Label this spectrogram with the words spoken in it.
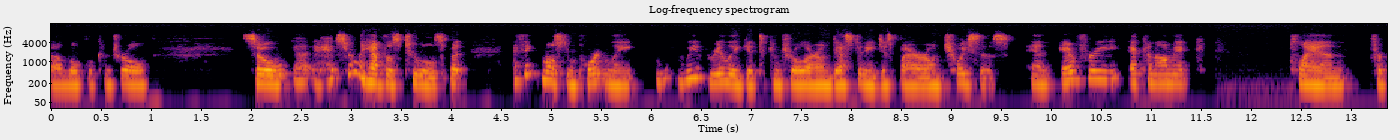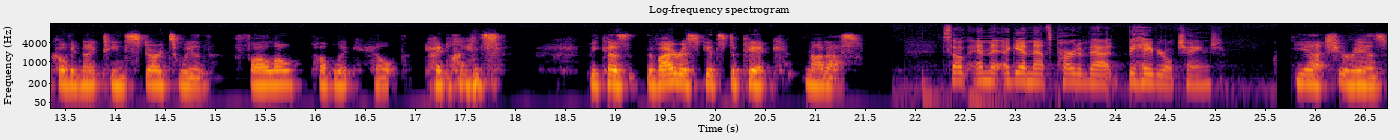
uh, local control. So uh, certainly have those tools, but I think most importantly, we really get to control our own destiny just by our own choices. And every economic plan for COVID 19 starts with follow public health guidelines because the virus gets to pick, not us. So, and again, that's part of that behavioral change. Yeah, it sure is.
